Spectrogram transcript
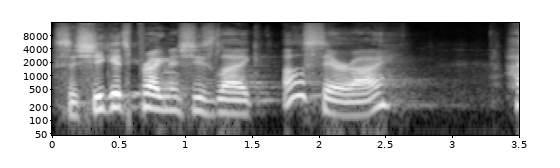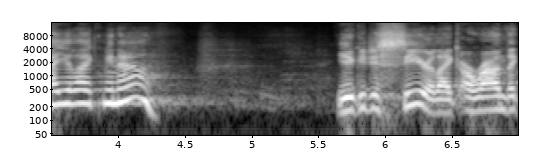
So she gets pregnant, she's like, Oh, Sarai, how you like me now? You could just see her like around the,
